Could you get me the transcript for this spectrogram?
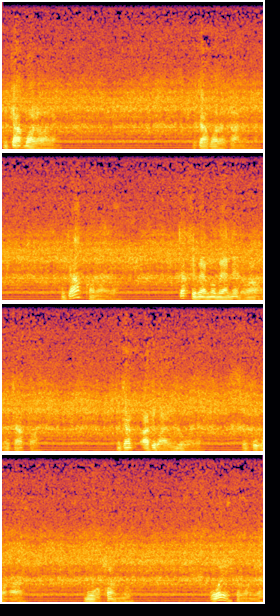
มันจักบ่เราอะไรมันจักบ่เราทานมันจักคนอะไรจักสิแมนโมแมนเนี่ยหรือว่ามันจักก่อนมันจักอธิบายมันรู้ว่าหลวงปู่มหา มูกับฟังมูโอ้ยสมองแล้ว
